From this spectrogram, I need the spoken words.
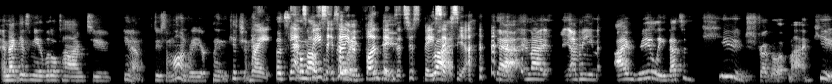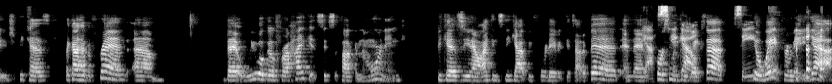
and that gives me a little time to you know do some laundry or clean the kitchen right that's yeah it's basic it's not even fun things it's just basics right. yeah yeah and i i mean i really that's a huge struggle of mine huge because like i have a friend um that we will go for a hike at six o'clock in the morning because you know I can sneak out before David gets out of bed, and then yeah, of course when he out. wakes up, See? he'll wait for me. Yeah,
